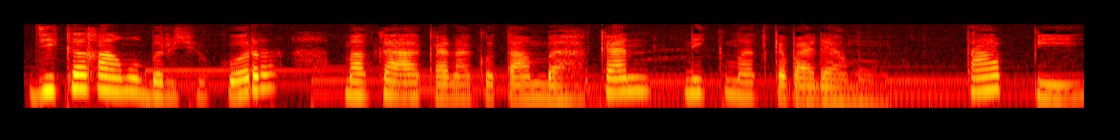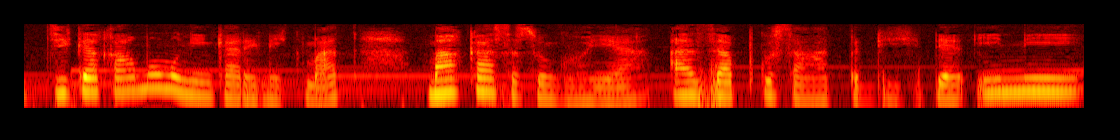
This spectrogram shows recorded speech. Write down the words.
Jika kamu bersyukur, maka akan aku tambahkan nikmat kepadamu. Tapi jika kamu mengingkari nikmat, maka sesungguhnya azabku sangat pedih dan ini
